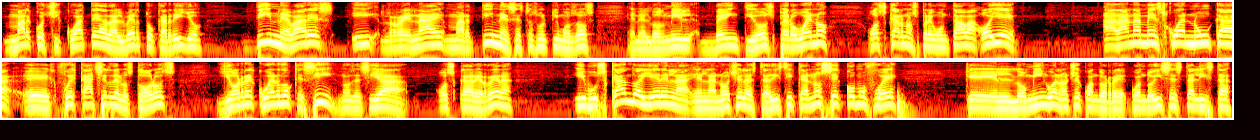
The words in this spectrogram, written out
Marco Chicuate, Adalberto Carrillo, Dean Nevares y Renae Martínez, estos últimos dos en el 2022. Pero bueno, Oscar nos preguntaba, oye, Adana Mezcua nunca eh, fue catcher de los toros. Yo recuerdo que sí, nos decía Oscar Herrera. Y buscando ayer en la, en la noche la estadística, no sé cómo fue que el domingo a la noche cuando, re, cuando hice esta lista,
